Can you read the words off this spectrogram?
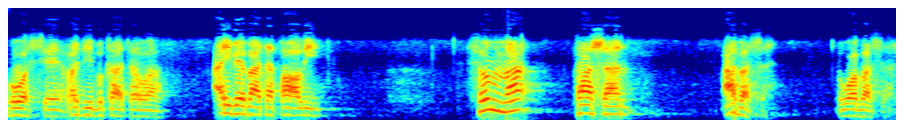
بۆسێ ڕەدی بکاتەوە ئەی پاڵی ثم پاشان عبسە وبەسەر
